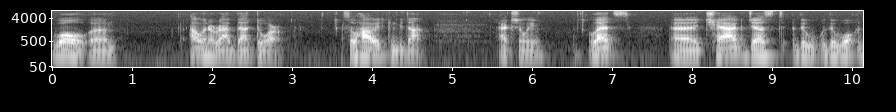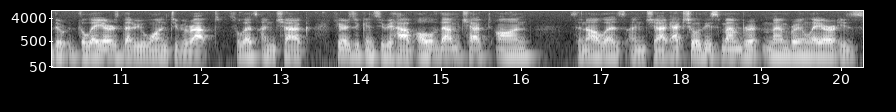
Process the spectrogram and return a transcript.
wall um, I want to wrap that door. So how it can be done? Actually let's uh, check just the, the, the, the layers that we want to be wrapped. So let's uncheck. Here as you can see we have all of them checked on. So now let's uncheck. Actually this membr membrane layer is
